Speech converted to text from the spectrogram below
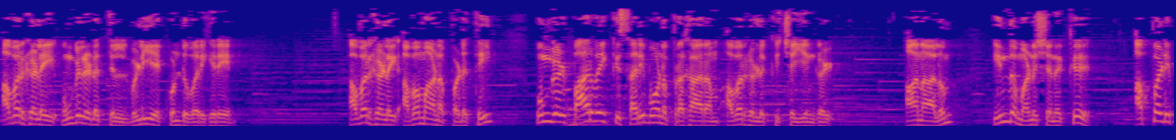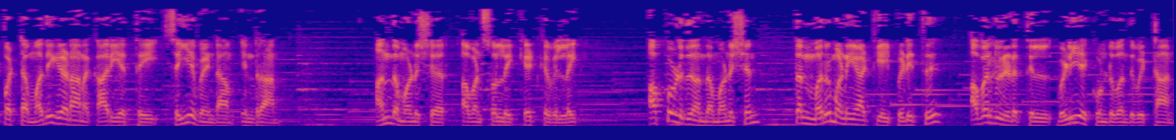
அவர்களை உங்களிடத்தில் வெளியே கொண்டு வருகிறேன். அவர்களை அவமானப்படுத்தி உங்கள் பார்வைக்கு சரிபோன பிரகாரம் அவர்களுக்கு செய்யுங்கள். ஆனாலும் இந்த மனுஷனுக்கு அப்படிப்பட்ட மதிகேடான காரியத்தை செய்ய வேண்டாம் என்றான். அந்த மனுஷர் அவன் சொல்லை கேட்கவில்லை. அப்பொழுது அந்த மனுஷன் தன் மறுமணியாட்டியை பிடித்து அவர்களிடத்தில் வெளியே கொண்டு வந்து விட்டான்.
